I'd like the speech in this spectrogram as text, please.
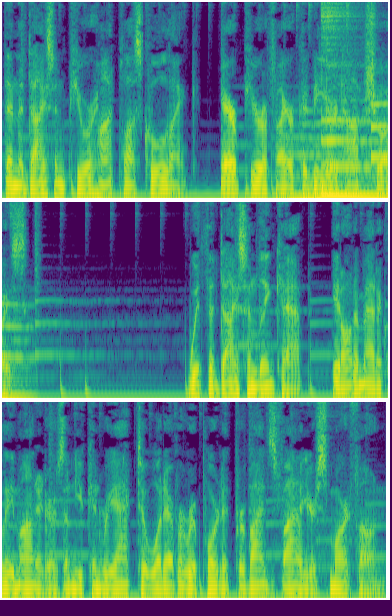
then the Dyson Pure Hot Plus Cool Link Air Purifier could be your top choice. With the Dyson Link app, it automatically monitors and you can react to whatever report it provides via your smartphone.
